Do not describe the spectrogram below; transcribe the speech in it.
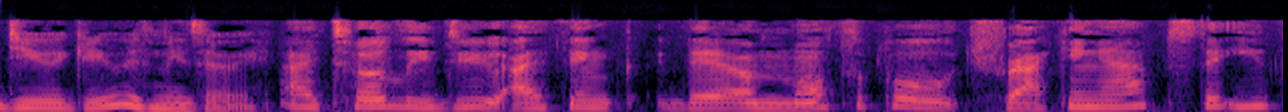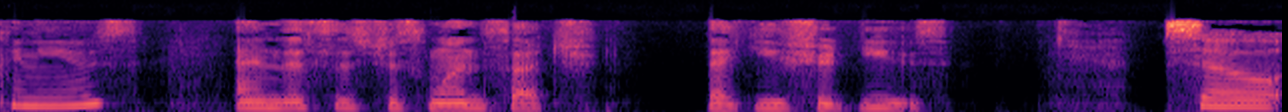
Do you agree with me, Zoe? I totally do. I think there are multiple tracking apps that you can use, and this is just one such that you should use. So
